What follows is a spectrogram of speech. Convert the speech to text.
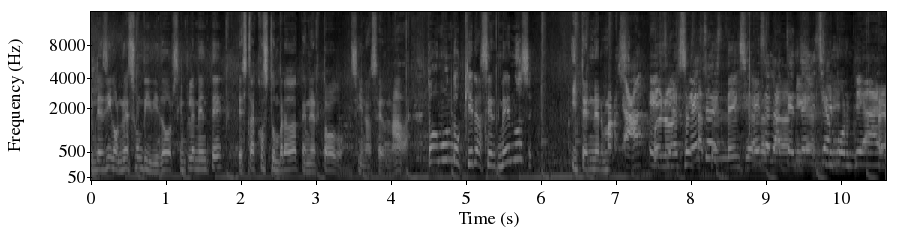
Y les digo, no es un vividor, simplemente está acostumbrado a tener todo sin hacer nada. Todo el mundo quiere hacer menos y tener más. Ah, Bueno, esa es la tendencia, Esa es la tendencia mundial.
